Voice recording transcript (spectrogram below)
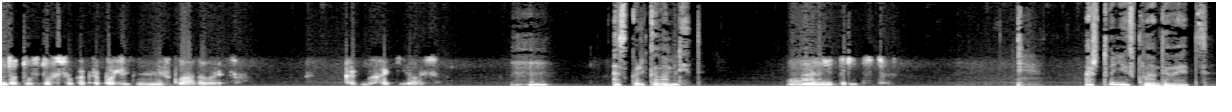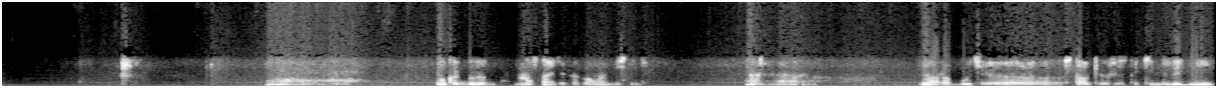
Да то, что все как-то по жизни не складывается, как бы хотелось. Мгм. А сколько вам лет? Мне 30. А что не складывается? Ну, как бы, ну, знаете, как вам объяснить? Э, На работе э, сталкиваешься с такими людьми,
